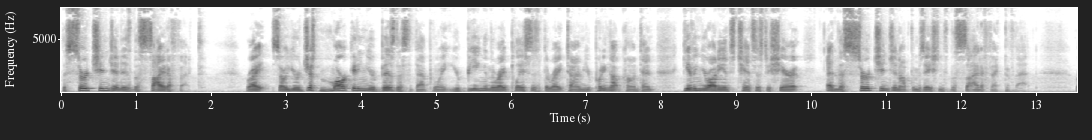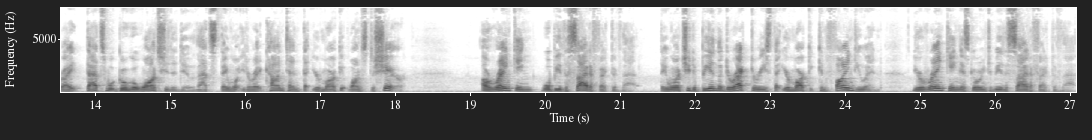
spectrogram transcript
The search engine is the side effect right? So you're just marketing your business at that point. You're being in the right places at the right time. You're putting out content, giving your audience chances to share it, and the search engine optimization is the side effect of that. Right? That's what Google wants you to do. That's they want you to write content that your market wants to share. A ranking will be the side effect of that. They want you to be in the directories that your market can find you in. Your ranking is going to be the side effect of that.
